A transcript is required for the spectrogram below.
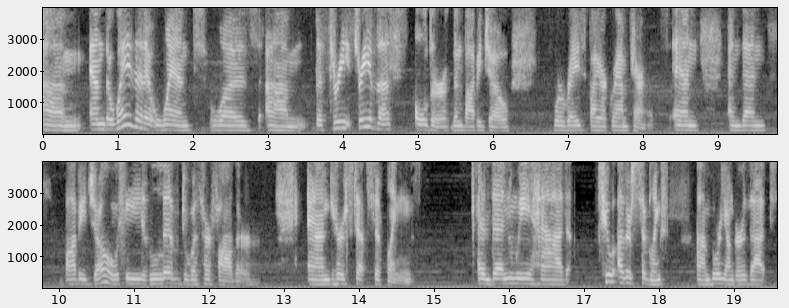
Um, and the way that it went was um, the three three of us older than Bobby Joe were raised by our grandparents, and and then Bobby Joe he lived with her father and her step siblings. And then we had two other siblings um, who were younger that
